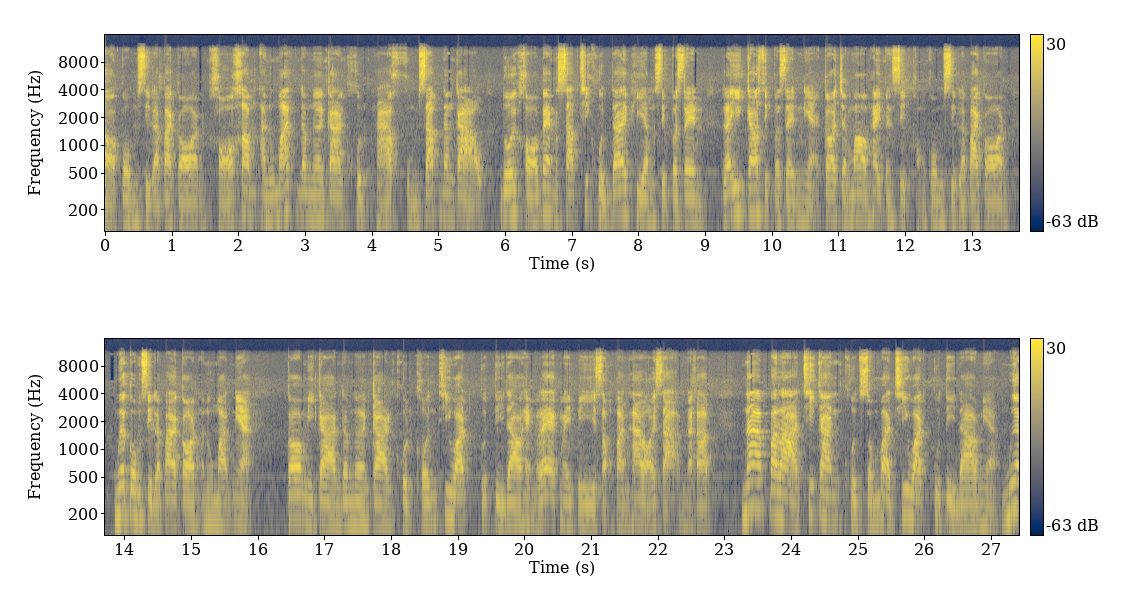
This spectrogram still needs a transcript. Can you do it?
ต่อกรมศิลปากร ขอคำอนุมัติดำเนินการขุดหาขุมทรัพย์ดังกล่าว โดยขอแบ่งทรัพย์ที่ขุดได้เพียง 10%และอีก 90%เนี่ย ก็จะมอบให้เป็นสิทธิ์ของกรมศิลปากร เมื่อกรมศิลปากรอนุมัติเนี่ยก็มีการดำเนินการขุดค้นที่วัดกุฏิดาวแห่งแรกในปี 2503 นะครับ หน้าประหลาดที่การขุดสมบัติที่วัดกุฏิดาวเนี่ย เมื่อ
